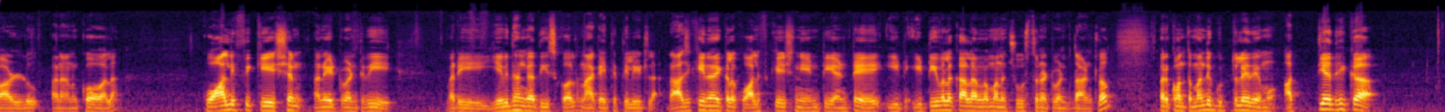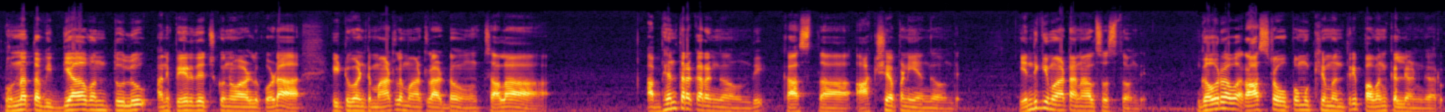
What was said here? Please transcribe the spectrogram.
వాళ్ళు అని అనుకోవాలా? క్వాలిఫికేషన్ అనేటువంటిది మరి ఏ విధంగా తీసుకోవాలో నాకైతే తెలియట్లా. రాజకీయ నాయకుల క్వాలిఫికేషన్ ఏంటి అంటే ఇ ఇటీవల కాలంలో మనం చూస్తున్నటువంటి దాంట్లో మరి కొంతమంది గుర్తులేదేమో అత్యధిక ఉన్నత విద్యావంతులు అని పేరు తెచ్చుకున్న వాళ్ళు కూడా ఇటువంటి మాటలు మాట్లాడడం చాలా అభ్యంతరకరంగా ఉంది కాస్త ఆక్షేపణీయంగా ఉంది. ఎందుకు ఈ మాట అనాల్సి వస్తుంది? గౌరవ రాష్ట్ర ఉప ముఖ్యమంత్రి పవన్ కళ్యాణ్ గారు.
